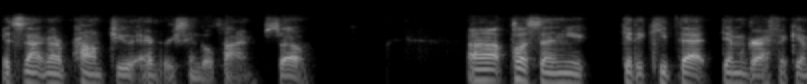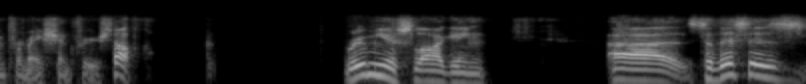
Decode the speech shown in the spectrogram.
it's not going to prompt you every single time so uh, plus, then you get to keep that demographic information for yourself. Room use logging. Uh, so this is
